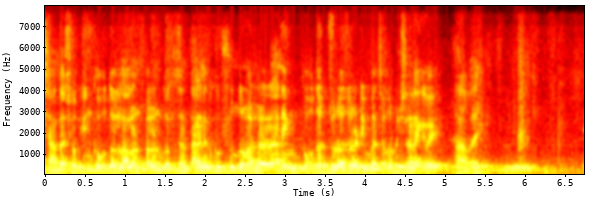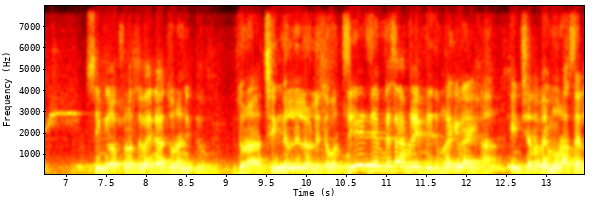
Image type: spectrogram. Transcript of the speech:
সাদা শৌখিন কবুতর লালন পালন করতেছেন তারা। খুব সুন্দর মাস রানিং কবুতর জোড়া জোড়া ডিম বাচ্চা করবেন সেটা নাকি ভাই? হ্যাঁ ভাই। সিঙ্গেল অপশন আছে ভাই না জোড়া নিতে হবে? জোড়া সিঙ্গেল নিলেও নিতে পারব। যে যেমনি চাই আমরা এমনি দিব নাকি ভাই? হ্যাঁ। ইনশাআল্লাহ। ভাই মোরা সেল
